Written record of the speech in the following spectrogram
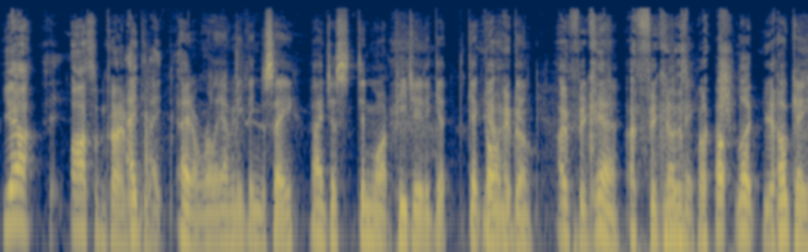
Yeah, awesome time. I, I I don't really have anything to say. I just didn't want PJ to get get yeah, going I again. know. I figured. Yeah. I figured Okay. as much. Oh, look. Yeah. Okay.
